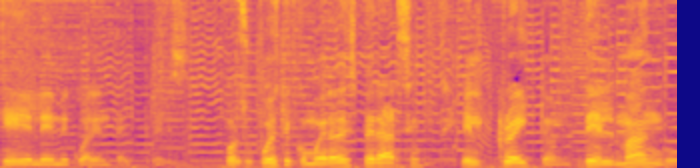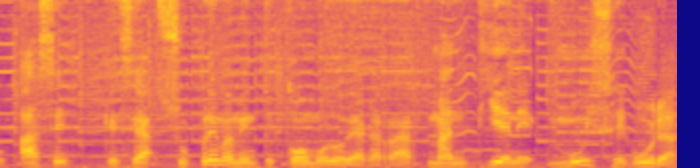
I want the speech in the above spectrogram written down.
que el M43. Por supuesto, y como era de esperarse, el Creighton del mango hace que sea supremamente cómodo de agarrar, mantiene muy segura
